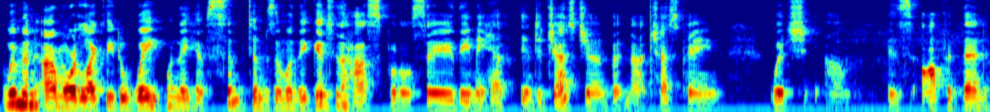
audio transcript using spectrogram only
women are more likely to wait when they have symptoms and when they get to the hospital say they may have indigestion but not chest pain which um, is often then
